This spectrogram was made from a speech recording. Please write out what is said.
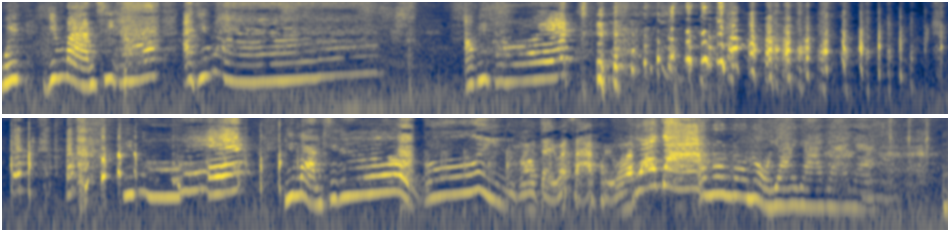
อุ้ยยิ้มหวานสิคะอะยิ้มหวานเอาพี่พลอยพี่พลอยยิ้มหวานสิลูกอุ้ยเราใจว่าสาข่อยว่ายายาโนโนโนยายายายาอื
